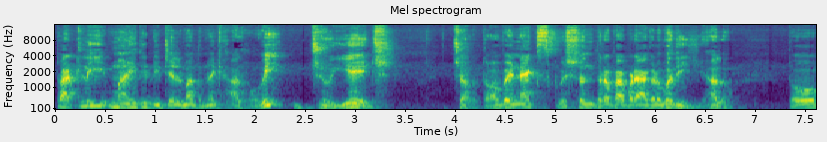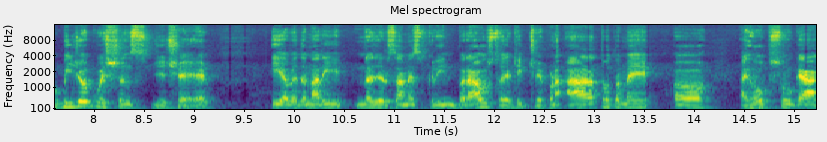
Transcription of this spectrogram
તો આટલી માહિતી ડિટેલમાં તમને ખ્યાલ હોવી જોઈએ જ. ચલો, તો હવે નેક્સ્ટ ક્વેશ્ચન તરફ આપણે આગળ વધી જઈએ. હાલો. તો બીજો ક્વેશ્ચન જે છે, એ હવે તમારી નજર સામે સ્ક્રીન પર આવશે, ઠીક છે? પણ આ તો તમે આઈ હોપ સો કે આ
